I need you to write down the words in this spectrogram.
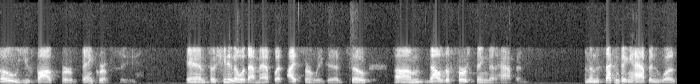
"Oh, you filed for bankruptcy," and so she didn't know what that meant, but I certainly did. So um, that was the first thing that happened, and then the second thing that happened was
